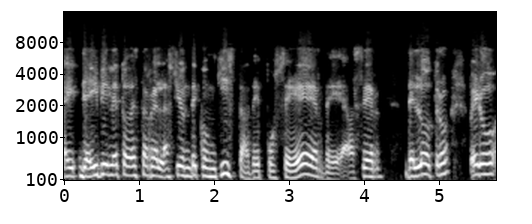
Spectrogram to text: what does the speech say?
ahí, de ahí viene toda esta relación de conquista, de poseer, de hacer del otro, pero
